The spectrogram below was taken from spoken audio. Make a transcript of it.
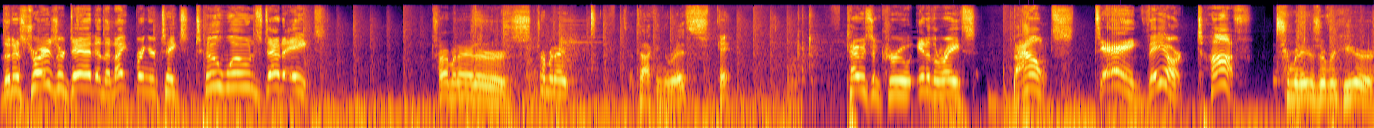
The Destroyers are dead, and the Nightbringer takes two wounds down to eight. Terminators. Terminate. Attacking the Wraiths. Okay. Typhus and crew into the Wraiths. Bounce. Dang, they are tough. Terminators over here.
